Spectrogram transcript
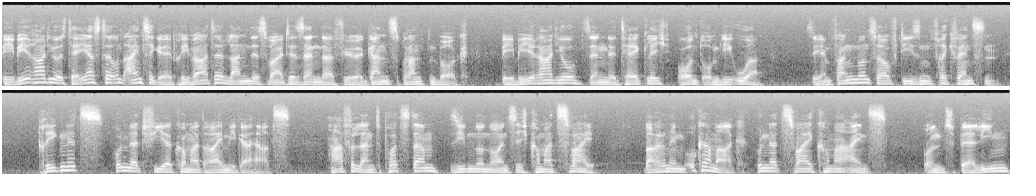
BB Radio ist der erste und einzige private landesweite Sender für ganz Brandenburg. BB Radio sendet täglich rund um die Uhr. Sie empfangen uns auf diesen Frequenzen. Prignitz 104,3 MHz, Haveland Potsdam 97,2, Barnim Uckermark 102,1 und Berlin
